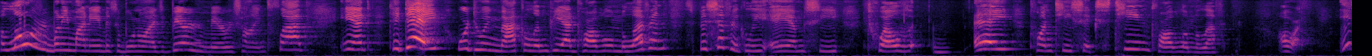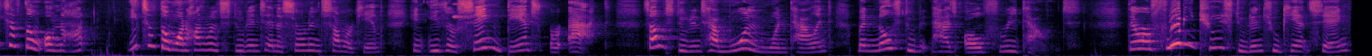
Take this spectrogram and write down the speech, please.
Hello everybody, my name is Soborno Isaac Bari from Bari Science Lab, and today we're doing Math Olympiad Problem 11, specifically AMC 12A 2016 Problem 11. Alright, each of the oh, each of the 100 students in a certain summer camp can either sing, dance, or act. Some students have more than one talent, but no student has all three talents. There are 42 students who can't sing,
